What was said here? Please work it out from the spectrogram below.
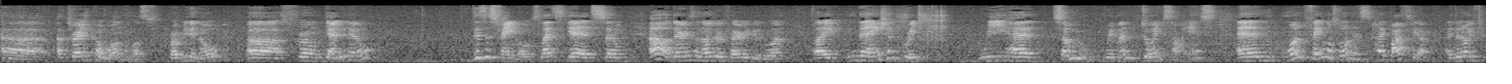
uh, a tragical one was probably you know uh, from Galileo. This is famous. Let's get some. Oh, there's another very good one. Like in the ancient Greek, we had some women doing science, and one famous one is Hypatia. I don't know if you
